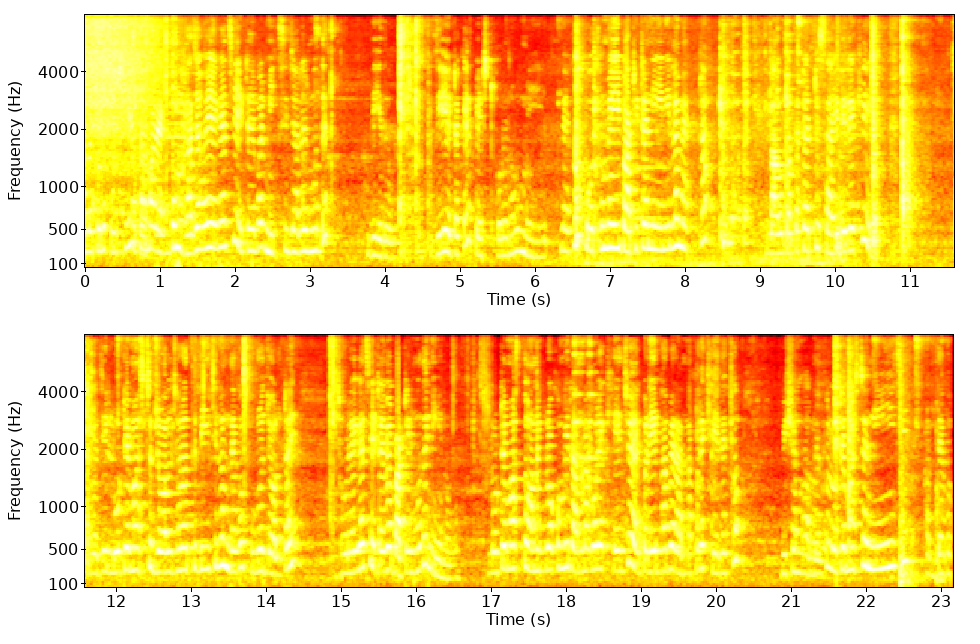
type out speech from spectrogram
ভালো করে কষিয়ে এটা আমার একদম ভাজা হয়ে গেছে। এটা এবার মিক্সি জারের মধ্যে দিয়ে দেবো। দিয়ে এটাকে পেস্ট করে নেব মিহি দেখো, প্রথমে এই বাটিটা নিয়ে নিলাম একটা। লাউ পাতাটা একটু সাইডে রেখে। এবার যে লোটে মাছটা জল ঝরাতে দিয়েছিলাম, দেখো পুরো জলটাই ঝরে গেছে। এটা এবার বাটির মধ্যে নিয়ে নেব। লোটে মাছ তো অনেক রকমই রান্না করে খেয়েছো। একবার এইভাবে রান্না করে খেয়ে দেখো। ভীষণ ভালো দেখো লোটে মাছটা নিয়েছি আর দেখো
